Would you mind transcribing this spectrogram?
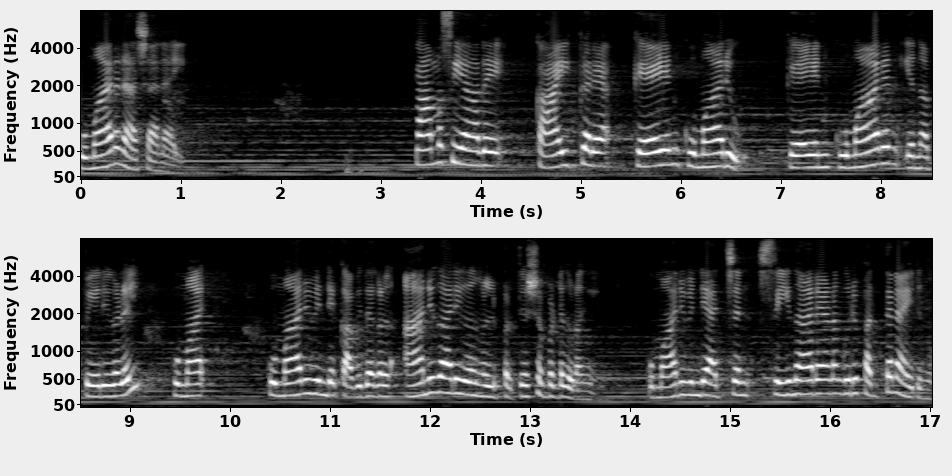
കുമാരനാശാനായി. താമസിയാതെ Kayikkara K N Kumaru K N Kumaran എന്ന പേരുകളിൽ കുമാർ കുമാരുവിന്റെ കവിതകൾ ആനുകാലികങ്ങളിൽ പ്രത്യക്ഷപ്പെട്ടു തുടങ്ങി. കുമാരുവിന്റെ അച്ഛൻ ശ്രീനാരായണ ഗുരു ഭക്തനായിരുന്നു.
